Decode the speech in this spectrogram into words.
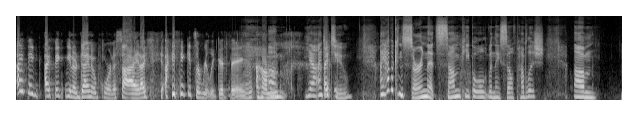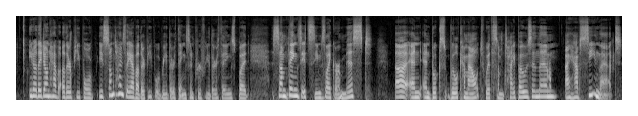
I think I think you know dino porn aside, I I think it's a really good thing. Um, um, yeah, I do I too. I have a concern that some people, when they self-publish, um, you know, they don't have other people. Sometimes they have other people read their things and proofread their things, but some things it seems like are missed, uh, and and books will come out with some typos in them. I have seen that.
